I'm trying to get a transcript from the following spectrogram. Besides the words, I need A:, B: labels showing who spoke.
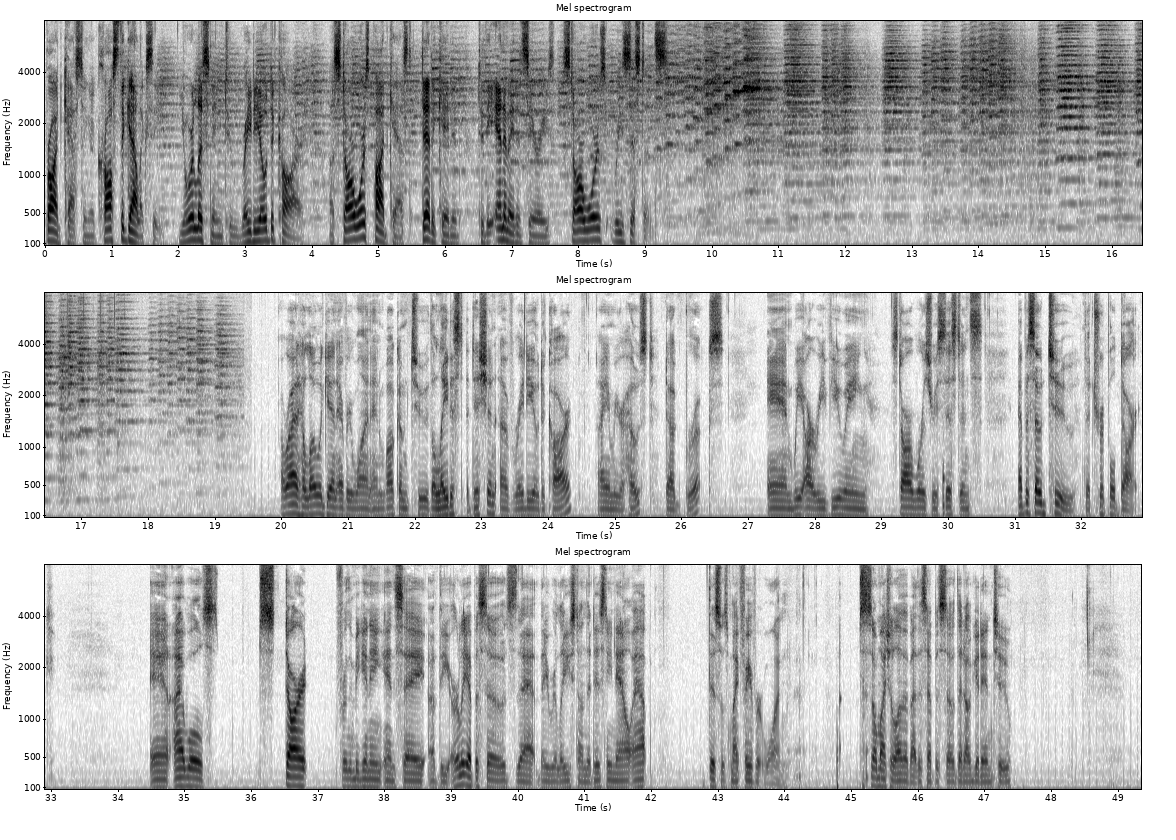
A: Broadcasting across the galaxy, you're listening to Radio Dakar, a Star Wars podcast dedicated to the animated series Star Wars Resistance. All right, hello again, everyone, and welcome to the latest edition of Radio Dakar. I am your host, Doug Brooks, and we are reviewing Star Wars Resistance, Episode 2 The Triple Dark. And I will start from the beginning and say of the early episodes that they released on the Disney Now app, this was my favorite one. So much I love about this episode that I'll get into.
